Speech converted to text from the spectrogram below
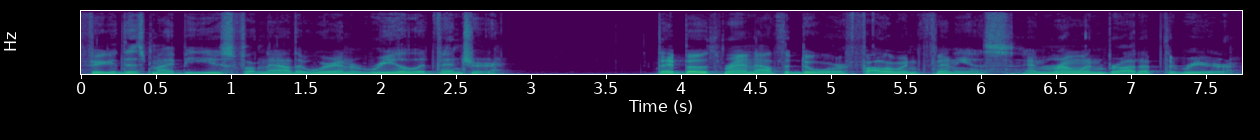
Figure this might be useful now that we're in a real adventure. They both ran out the door, following Phineas, and Rowan brought up the rear.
